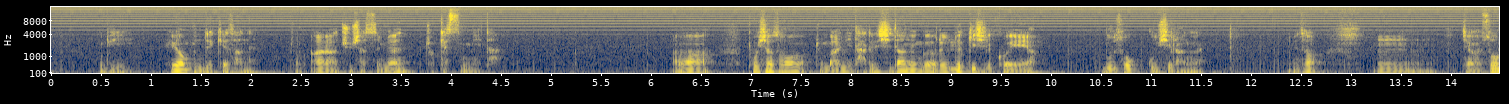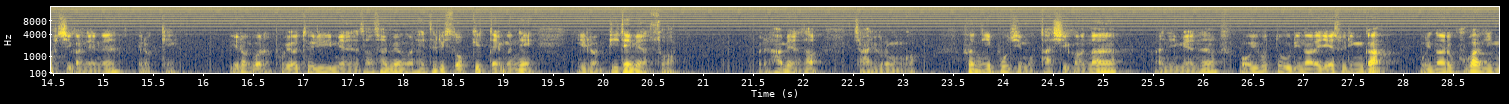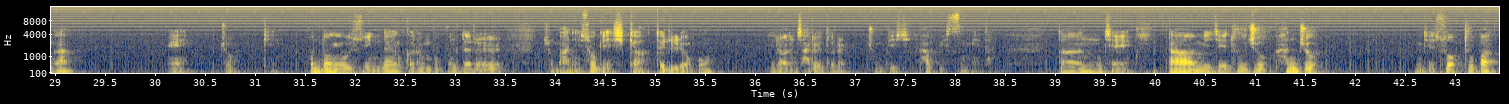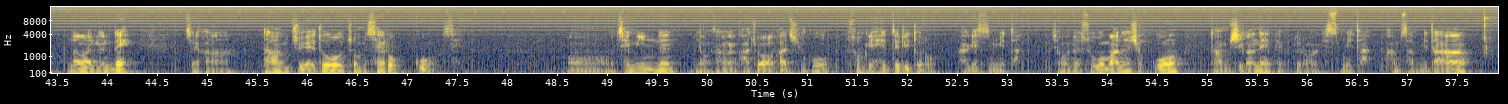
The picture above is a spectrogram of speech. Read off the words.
우리 회원분들께서는 좀 알아주셨으면 좋겠습니다. 아마 보셔서 좀 많이 다르시다는 거를 느끼실 거예요. 무속굿이랑은. 그래서 음 제가 수업 시간에는 이렇게 이런 거를 보여드리면서 설명을 해드릴 수 없기 때문에 이런 비대면 수업을 하면서 자 이런 거 흔히 보지 못하시거나 아니면은 뭐 이것도 우리나라 예술인가 우리나라 국악인가 예, 좀 이렇게 혼동이 올 수 있는 그런 부분들을 좀 많이 소개시켜 드리려고 이런 자료들을 준비하고 있습니다. 일단 제 다음 이제 두 주 한 주 이제 수업 두 번 남았는데 제가 다음 주에도 좀 새롭고 새- 어, 재미있는 영상을 가져와 가지고 소개해 드리도록 하겠습니다. 자, 오늘 수고 많으셨고 다음 시간에 뵙도록 하겠습니다. 감사합니다.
